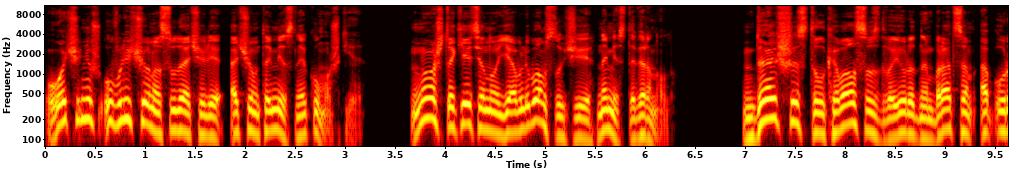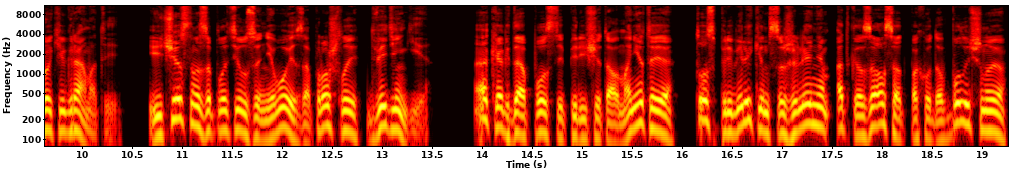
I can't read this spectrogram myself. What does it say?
Очень уж увлеченно судачили о чем-то местные кумушки. Но штакетину я в любом случае на место вернул. Дальше столковался с двоюродным братцем об уроке грамоты и честно заплатил за него и за прошлый две деньги. А когда после пересчитал монеты, то с превеликим сожалением отказался от похода в булочную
